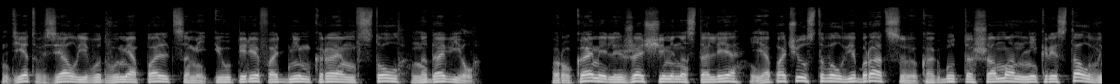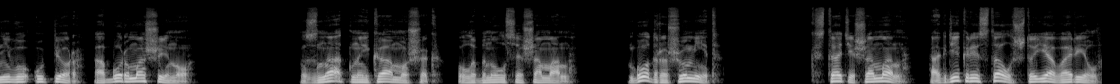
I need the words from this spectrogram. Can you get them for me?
Дед взял его двумя пальцами и, уперев одним краем в стол, надавил. Руками, лежащими на столе, я почувствовал вибрацию, как будто шаман не кристалл в него упер, а бор-машину. «Знатный камушек», — улыбнулся шаман. «Бодро шумит». «Кстати, шаман, а где кристалл, что я варил?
